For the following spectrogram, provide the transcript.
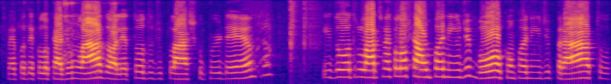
Você vai poder colocar de um lado, olha, é todo de plástico por dentro. E do outro lado você vai colocar um paninho de boca, um paninho de prato,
